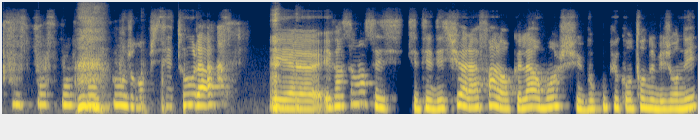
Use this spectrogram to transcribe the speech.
pouf pouf pouf pouf, pouf je remplissais tout là. Et, euh, et forcément, c'était déçu à la fin, alors que là, au moins, je suis beaucoup plus contente de mes journées,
